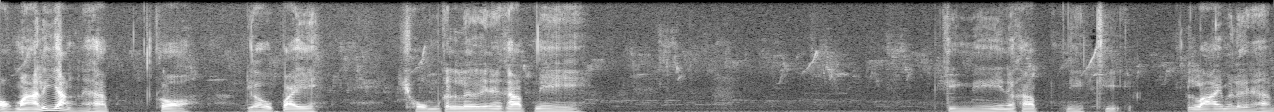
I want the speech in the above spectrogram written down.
ออกมาหรือยังนะครับ ก็เดี๋ยวไป ชมกันเลยนะครับนี่ กิ่งนี้นะครับนี่ขีลายมาเลยนะครับ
